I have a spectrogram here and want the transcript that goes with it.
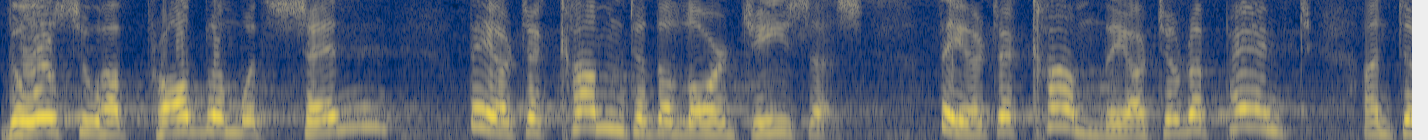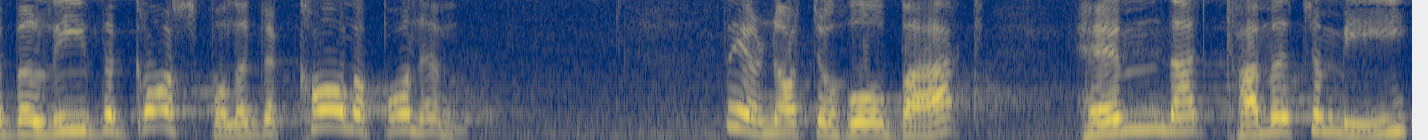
those who have problem with sin, they are to come to the Lord Jesus. They are to come, they are to repent and to believe the gospel and to call upon him. They are not to hold back. Him that cometh to me,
